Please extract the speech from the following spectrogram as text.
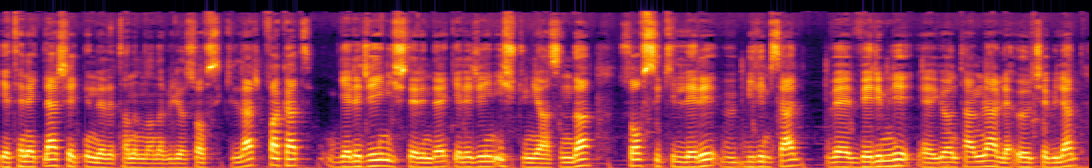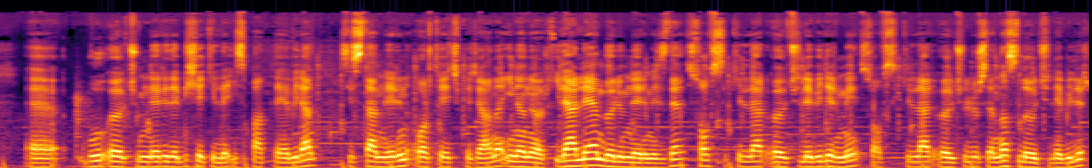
yetenekler şeklinde de tanımlanabiliyor soft skill'ler. Fakat geleceğin işlerinde, geleceğin iş dünyasında soft skill'leri bilimsel ve verimli e, yöntemlerle ölçebilen e, bu ölçümleri de bir şekilde ispatlayabilen sistemlerin ortaya çıkacağına inanıyoruz. İlerleyen bölümlerimizde soft skill'ler ölçülebilir mi? Soft skill'ler ölçülürse nasıl ölçülebilir?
